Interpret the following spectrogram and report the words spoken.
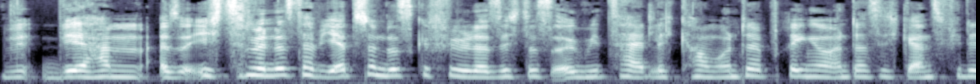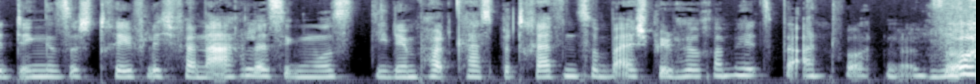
wir, wir haben, also ich zumindest habe jetzt schon das Gefühl, dass ich das irgendwie zeitlich kaum unterbringe und dass ich ganz viele Dinge so sträflich vernachlässigen muss, die den Podcast betreffen, zum Beispiel Hörermails beantworten und so.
